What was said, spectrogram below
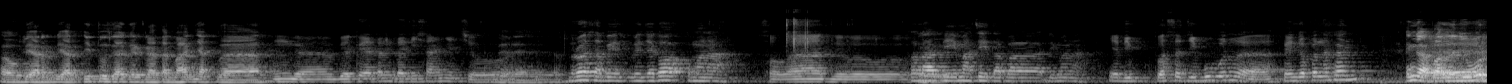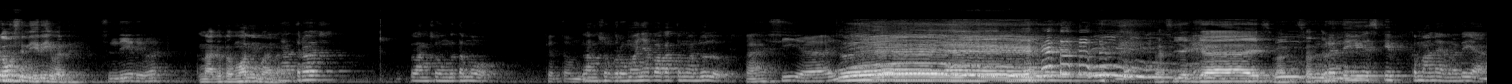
Oh biar biar itu saya biar kelihatan banyak lah. Enggak, biar kelihatan gratisannya, cuy. Iya. Terus habis beli Jeko ke mana? Sholat dulu. Sholat di masjid apa di mana? Ya di Plaza Cibubur lah. Kayak enggak pernah kan? Enggak, Plaza Jumur kamu sendiri berarti. Sendiri lah. Nah ketemuan di mana? Nah terus langsung ketemu. Ketemu. Langsung ke rumahnya apa ketemuan dulu? Rahasia. Masih ya guys, bangsat. Berarti skip ke mana berarti ya?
